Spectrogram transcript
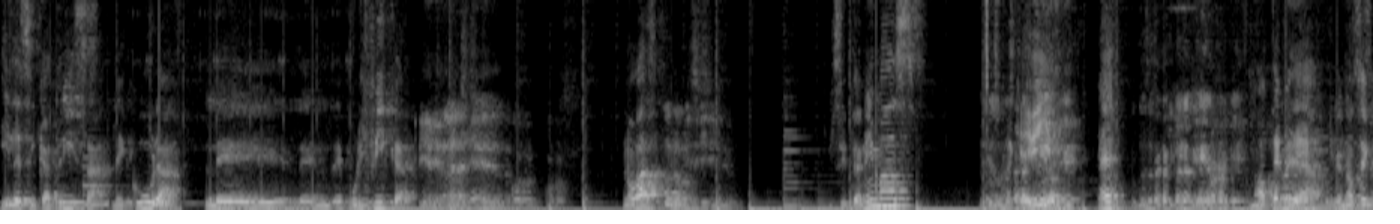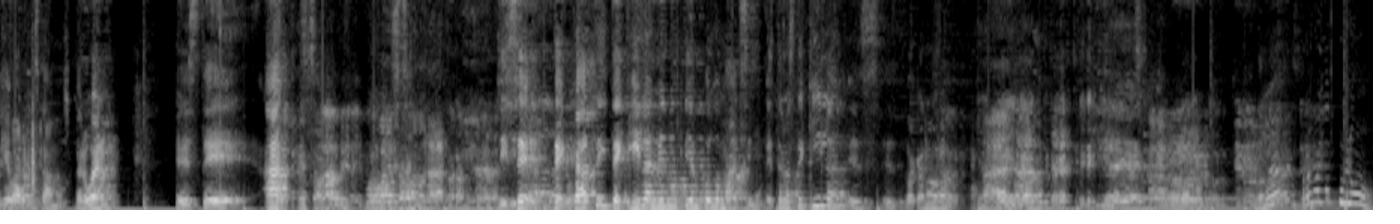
y le cicatriza, le cura, le, le- le purifica. ¿No vas? a domicilio. Si te animas, ¿Y eso ¿a está qué? ¿Eh? ¿Dónde está? No tengo idea, porque no sé en qué barrio estamos. Pero bueno, este. Ah, ¿Cómo vas a mandar también a la dice tecate y tequila al mismo tiempo es lo máximo. Este no es tequila, es, es bacanora. Ya, ya, ya, tequila ya es- Ah, no, no, no, tiene No, una- no, pruébalo, culo.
